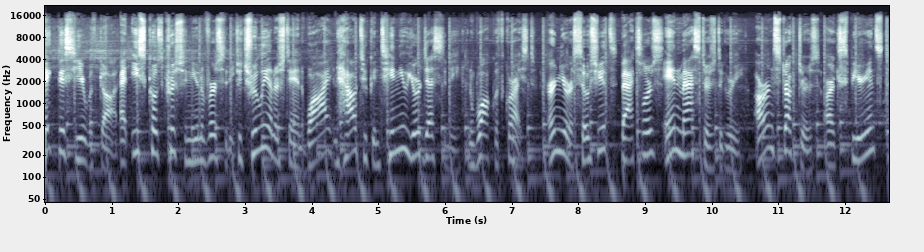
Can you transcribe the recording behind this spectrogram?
Take this year with God at East Coast Christian University to truly understand why and how to continue your destiny and walk with Christ. Earn your associate's, bachelor's, and master's degree. Our instructors are experienced,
